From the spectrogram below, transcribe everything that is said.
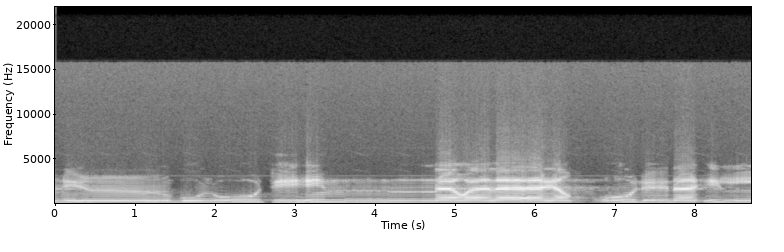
من بيوتهن ولا يخرجن إلا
